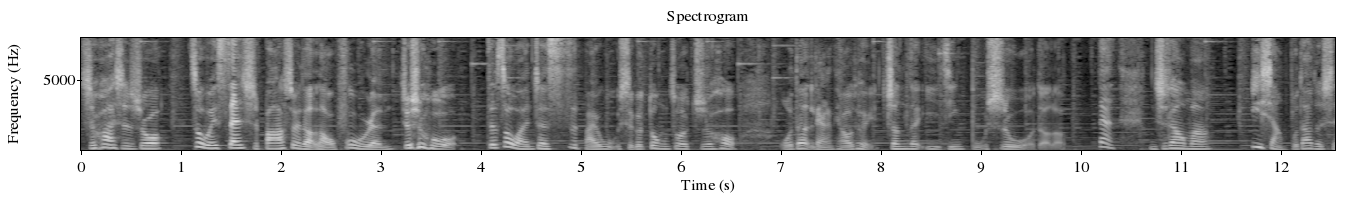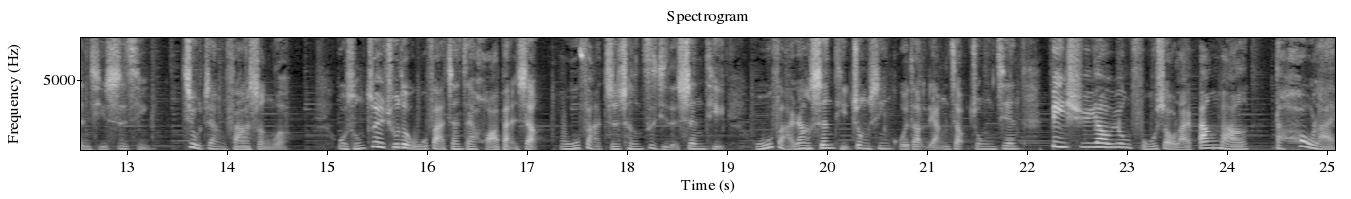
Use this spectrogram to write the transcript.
实话实说，作为三十八岁的老妇人，就是我在做完这四百五十个动作之后，我的两条腿真的已经不是我的了。但你知道吗？意想不到的神奇事情就这样发生了。我从最初的无法站在滑板上，无法支撑自己的身体，无法让身体重心回到两脚中间，必须要用扶手来帮忙，到后来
